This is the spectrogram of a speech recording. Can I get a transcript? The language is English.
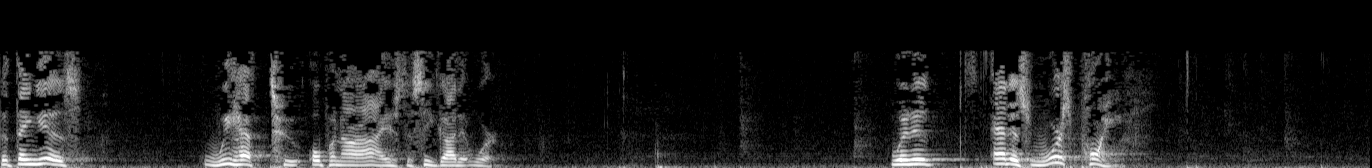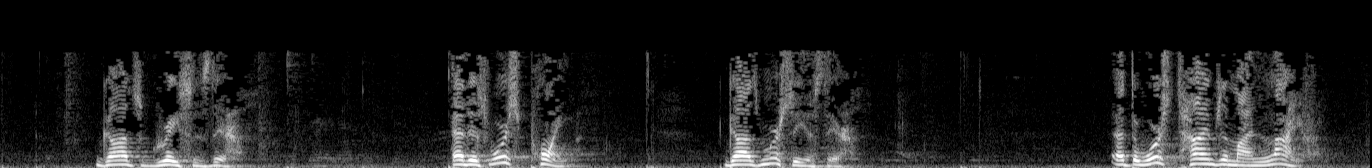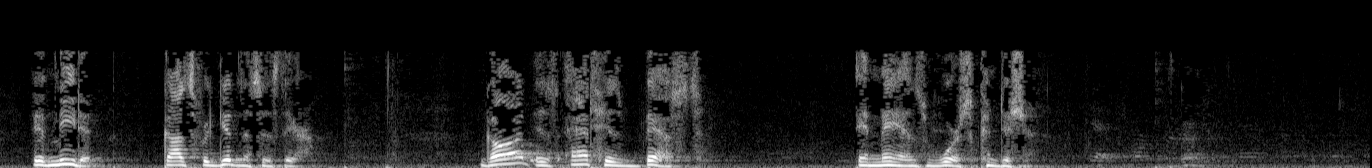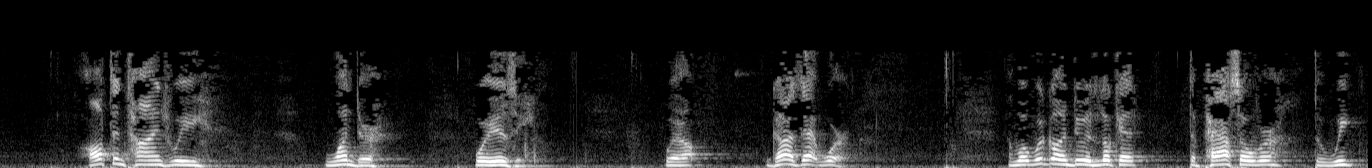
The thing is, we have to open our eyes to see God at work. When it's at its worst point, God's grace is there. At its worst point, God's mercy is there. At the worst times in my life, if needed, God's forgiveness is there. God is at his best in man's worst condition. Oftentimes we wonder, where is he? Well, God's at work. And what we're going to do is look at the Passover the week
